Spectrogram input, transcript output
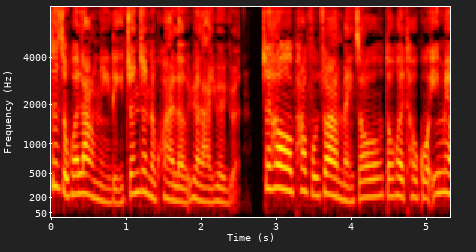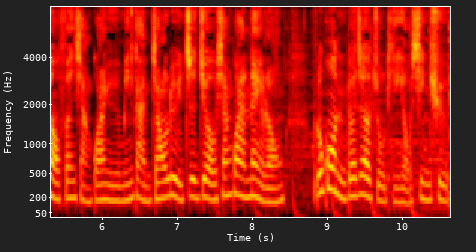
这只会让你离真正的快乐越来越远。最后，泡芙传每周都会透过 email 分享关于敏感、焦虑、自救相关的内容。如果你对这个主题有兴趣，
